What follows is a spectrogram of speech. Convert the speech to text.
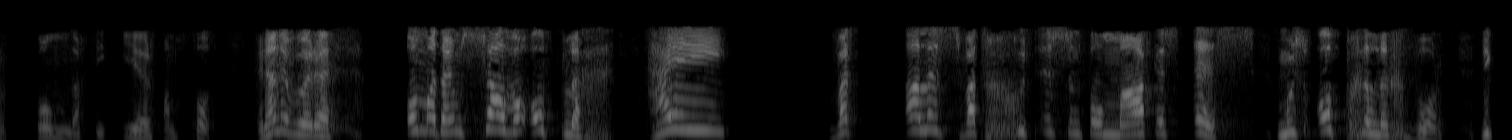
verkondig die eer van God. Met ander woorde, omdat hy homself wil oplig, hy wat alles wat goed is en volmaak is, is, moes opgelig word. Die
